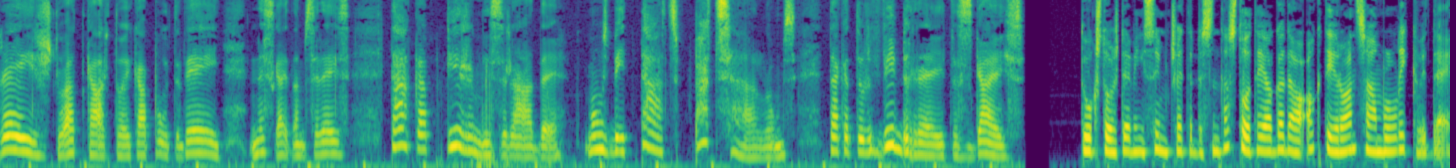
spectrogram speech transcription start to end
reizes to atkārtoja, kā pūta vēja, neskaitams reizes, tā kā pirmizrādē. Mums bija tāds pacēlums, tā ka tur vibrēja tas gaiss. 1948. gadā aktieru ansamblu likvidē,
